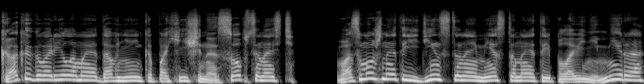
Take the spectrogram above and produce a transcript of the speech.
Как и говорила моя давненько похищенная собственность, Возможно, это единственное место на этой половине мира,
